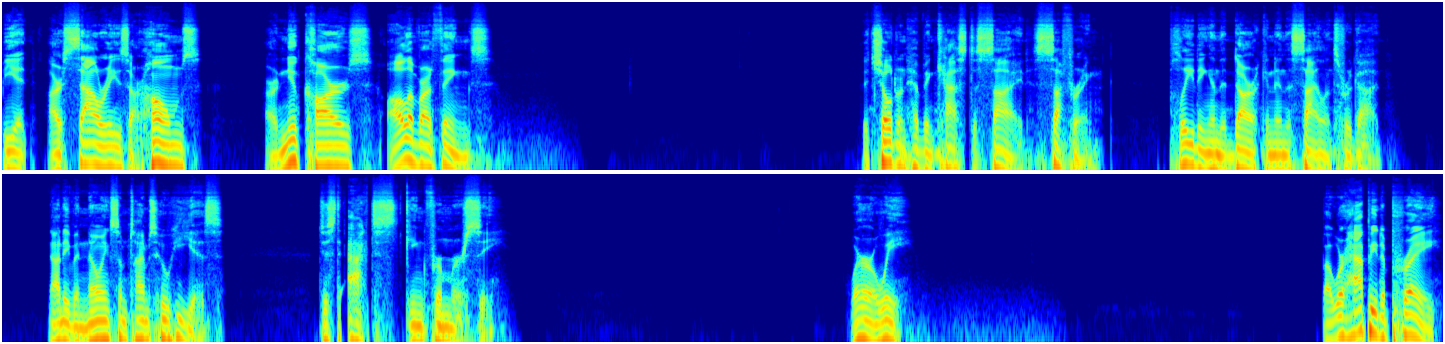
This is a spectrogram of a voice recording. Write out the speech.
be it our salaries, our homes, our new cars, all of our things. The children have been cast aside, suffering, pleading in the dark and in the silence for God not even knowing sometimes who he is, just asking for mercy. Where are we? But we're happy to pray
